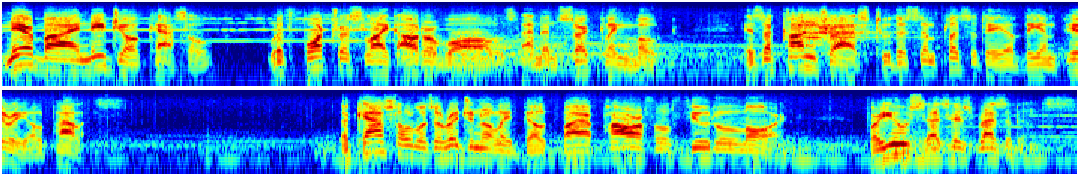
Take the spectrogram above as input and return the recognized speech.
Nearby Nijo Castle, with fortress-like outer walls and encircling moat, is a contrast to the simplicity of the imperial palace. The castle was originally built by a powerful feudal lord for use as his residence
